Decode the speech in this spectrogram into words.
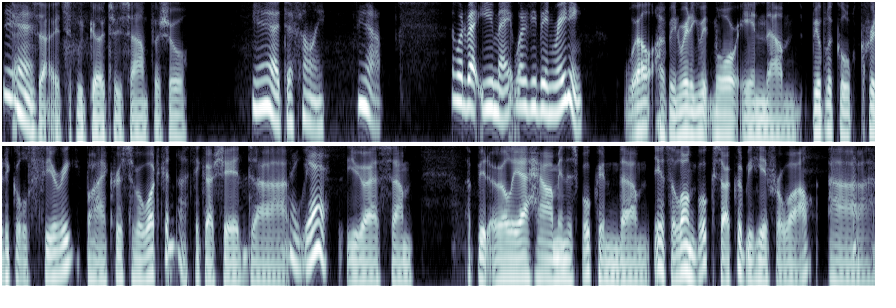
Yeah. it's, uh, it's a good go-to psalm for sure. Yeah, definitely. Yeah. And what about you, mate? What have you been reading? Well, I've been reading a bit more in um, Biblical Critical Theory by Christopher Watkin. I think I shared uh, Oh, with yes. you guys um, a bit earlier how I'm in this book, and um, yeah, it's a long book, so I could be here for a while. Uh,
